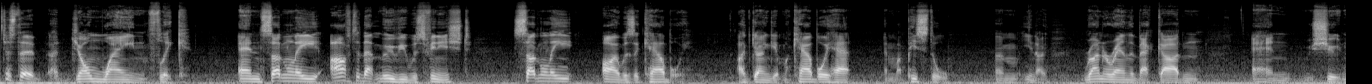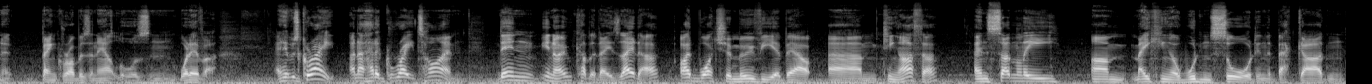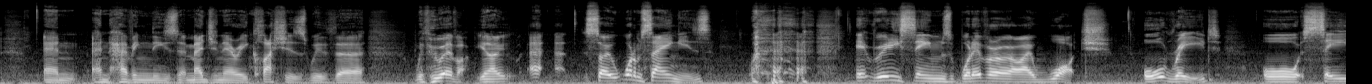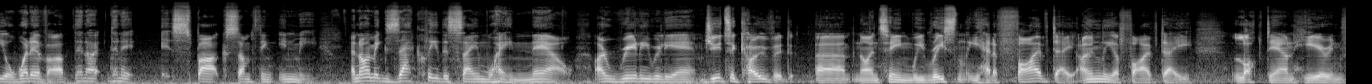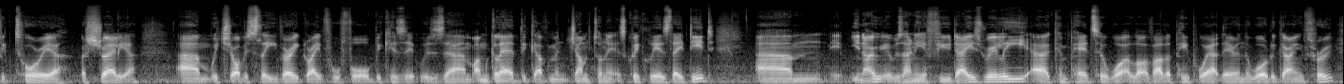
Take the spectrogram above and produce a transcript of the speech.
Just a, a John Wayne flick. And suddenly, after that movie was finished, suddenly I was a cowboy. I'd go and get my cowboy hat and my pistol, and you know, run around the back garden and shooting at bank robbers and outlaws and whatever. And it was great, and I had a great time. Then, you know, a couple of days later, I'd watch a movie about um, King Arthur, and suddenly I'm making a wooden sword in the back garden, and and having these imaginary clashes with uh, with whoever, you know. Uh, uh, so what I'm saying is, it really seems whatever I watch or read or see or whatever, then I then it it sparks something in me. And I'm exactly the same way now. I really, really am. Due to COVID uh, 19, we recently had a five day, only a five day lockdown here in Victoria, Australia. Um, which obviously very grateful for because it was. Um, I'm glad the government jumped on it as quickly as they did. Um, it, you know, it was only a few days really uh, compared to what a lot of other people out there in the world are going through.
